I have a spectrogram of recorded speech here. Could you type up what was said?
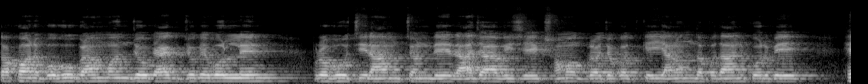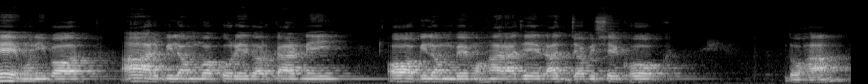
তখন বহু ব্রাহ্মণ যোগ একযোগে বললেন, প্রভু শ্রীরামচন্দ্রের রাজাভিষেক সমগ্র জগৎকেই আনন্দ প্রদান করবে। হে মণিবর, আর বিলম্ব করে দরকার নেই। অবিলম্বে মহারাজের রাজ্যাভিষেক হোক। দোহা।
